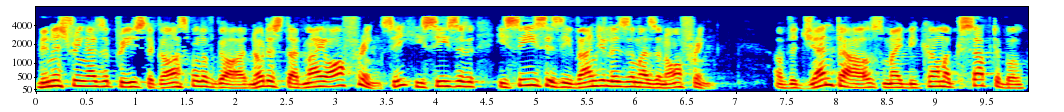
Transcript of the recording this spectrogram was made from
Ministering as a priest, the gospel of God. Notice that my offering, see, he sees it, he sees his evangelism as an offering of the Gentiles might become acceptable,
